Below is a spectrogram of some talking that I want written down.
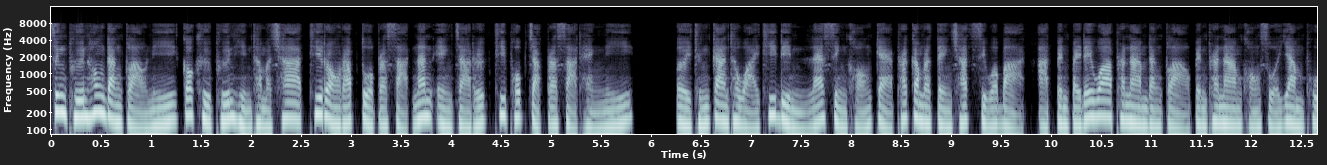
ซึ่งพื้นห้องดังกล่าวนี้ก็คือพื้นหินธรรมชาติที่รองรับตัวปราสาทนั่นเองจารึกที่พบจากปราสาทแห่งนี้ เอ่ยถึงการถวายที่ดินและสิ่งของแก่พระกำรเตงชัดศิวบาทอาจเป็นไปได้ว่าพระนามดังกล่าวเป็นพระนามของสวยยำภู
